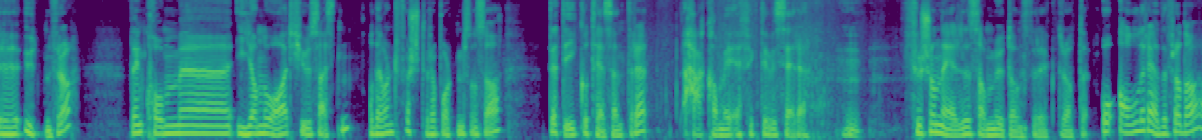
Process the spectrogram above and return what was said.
eh, utenfra. Den kom eh, i januar 2016, og det var den første rapporten som sa dette IKT-senteret, her kan vi effektivisere. Mm. Fusjonere det sammen med Utdanningsdirektoratet. Og allerede fra da,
